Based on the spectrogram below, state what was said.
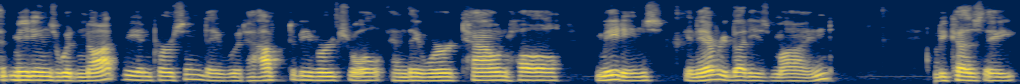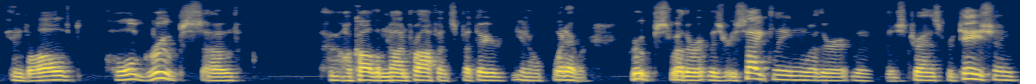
that meetings would not be in person, they would have to be virtual, and they were town hall meetings in everybody's mind because they involved whole groups of I'll call them nonprofits, but they're, you know, whatever groups, whether it was recycling, whether it was transportation,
